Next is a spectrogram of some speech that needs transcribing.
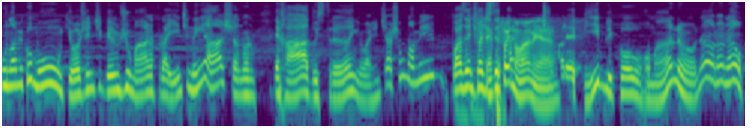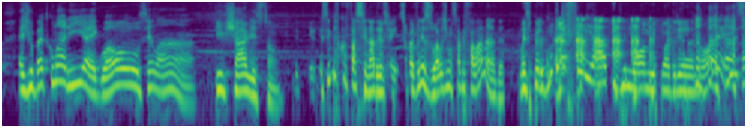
um nome comum, que hoje a gente vê um Gilmar por aí, a gente nem acha norm- errado, estranho. A gente acha um nome, quase a gente vai Sempre dizer... foi nome, é. Gilmar é bíblico ou romano? Não, não, não. É Gilberto com Maria, é igual, sei lá, Richarlison. Eu eu sempre fico fascinado assim, sobre a Venezuela, a gente não sabe falar nada. Mas pergunta de feriado de nome pro Adriano. Olha isso.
